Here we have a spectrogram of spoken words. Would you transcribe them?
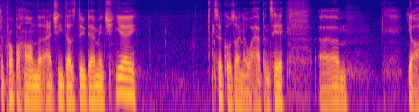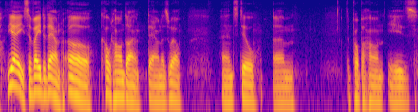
the proper harm that actually does do damage. Yay. So of course I know what happens here. Um, yeah, yay, so Vader down. Oh, Cold Han down, down as well. And still, um, the proper Han is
